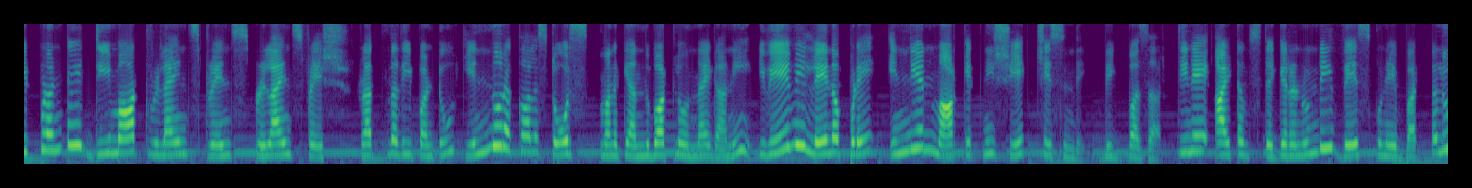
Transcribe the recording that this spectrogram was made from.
ఇప్పుడంటే DMart Reliance Trends Reliance Fresh Ratnadeep అంటూ ఎన్నో రకాల స్టోర్స్ మనకి అందుబాటులో ఉన్నాయి గానీ ఇవేవీ లేనప్పుడే ఇండియన్ మార్కెట్ని షేక్ చేసింది. Big Bazaar. తినే ఐటమ్స్ దగ్గర నుండి వేసుకునే బట్టలు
